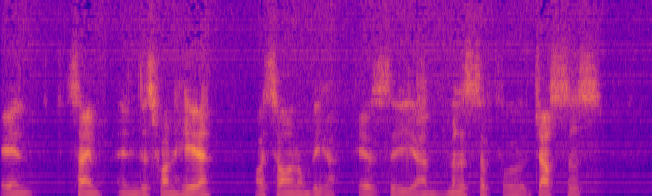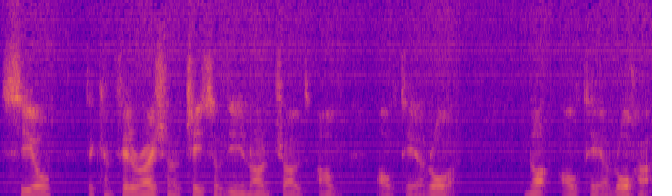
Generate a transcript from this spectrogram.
And same in this one here, I sign on behalf as the um, Minister for Justice, seal the Confederation of Chiefs of the United Tribes of Aotearoa, not Aotearoa.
